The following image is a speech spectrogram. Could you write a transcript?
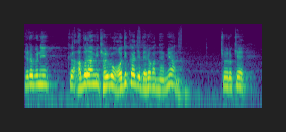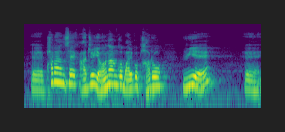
여러분이 그 아브라함이 결국 어디까지 내려갔냐면 저 이렇게 에, 파란색 아주 연한 거 말고 바로 위에 에,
